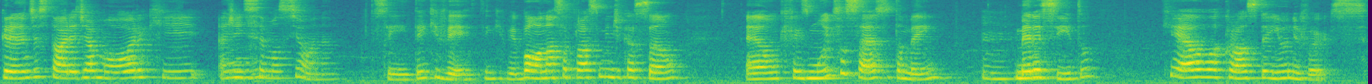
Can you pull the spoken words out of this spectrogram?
grande história de amor que a uhum. gente se emociona. Sim, tem que ver, tem que ver. Bom, a nossa próxima indicação é um que fez muito sucesso também, uhum. merecido, que é o Across the Universe.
